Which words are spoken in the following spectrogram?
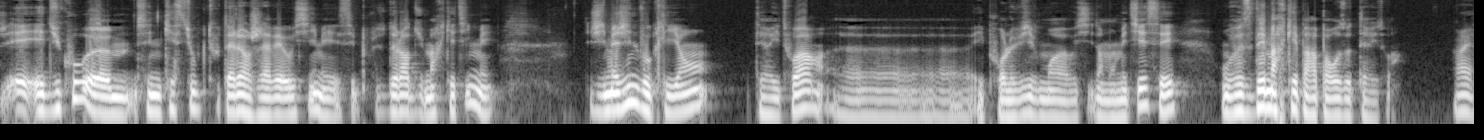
Et, et du coup, euh, c'est une question que tout à l'heure j'avais aussi, mais c'est plus de l'ordre du marketing. Mais j'imagine vos clients territoire euh, et pour le vivre moi aussi dans mon métier, c'est on veut se démarquer par rapport aux autres territoires. Ouais.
